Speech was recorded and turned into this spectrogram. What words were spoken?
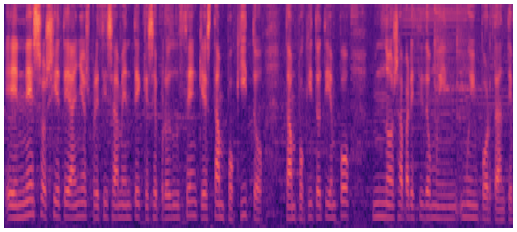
en esos siete años precisamente que se producen, que es tan poquito, tan poquito tiempo, nos ha parecido muy, muy importante.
